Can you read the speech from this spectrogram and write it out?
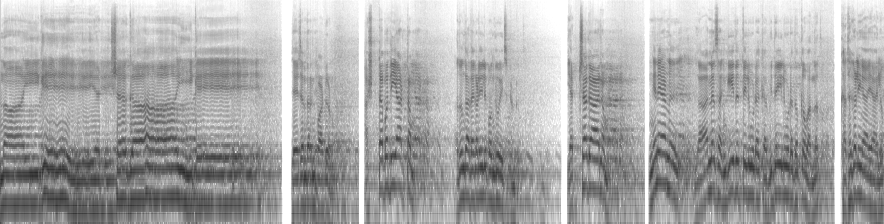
നായികേ യക്ഷഗായികേ. ജയചന്ദ്രൻ പാട്ടുകൾ. അഷ്ടപതിയാട്ടം. അതും കഥകളിയിൽ പങ്കുവച്ചിട്ടുണ്ട് യക്ഷഗാനം. ഇങ്ങനെയാണ് ഗാനസംഗീതത്തിലൂടെ കവിതയിലൂടെ ഇതൊക്കെ വന്നത്. കഥകളിയായാലും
